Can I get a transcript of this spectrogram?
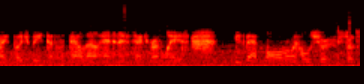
right, approach being tucked on the parallel and an intersecting runways. Feedback all runway hold short, stroke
